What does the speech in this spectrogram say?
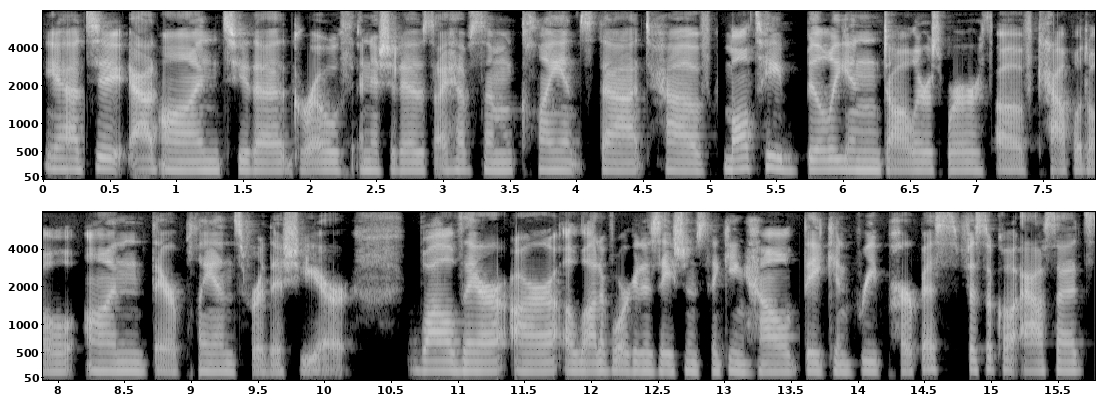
Yeah, to add on to the growth initiatives, I have some clients that have multi-billion dollars worth of capital on their plans for this year. While there are a lot of organizations thinking how they can repurpose physical assets,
